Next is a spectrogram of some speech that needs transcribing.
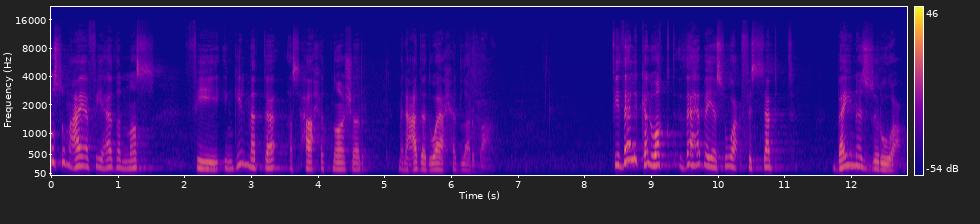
بصوا معايا في هذا النص في إنجيل متى أصحاح 12 من عدد واحد لأربعة. في ذلك الوقت ذهب يسوع في السبت بين الزروع.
